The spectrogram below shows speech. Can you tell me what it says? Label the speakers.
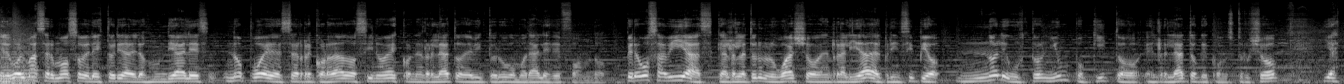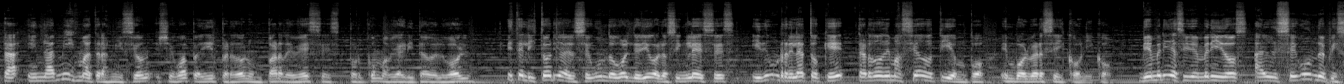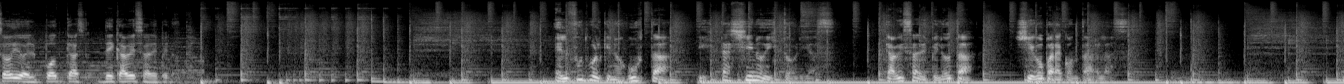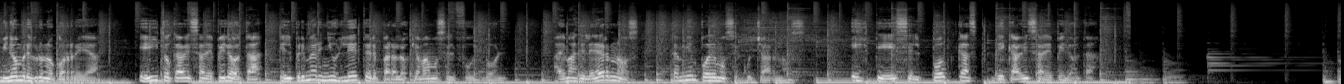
Speaker 1: El gol más hermoso de la historia de los mundiales no puede ser recordado si no es con el relato de Víctor Hugo Morales de fondo. Pero vos sabías que al relator uruguayo en realidad al principio no le gustó ni un poquito el relato que construyó y hasta en la misma transmisión llegó a pedir perdón un par de veces por cómo había gritado el gol. Esta es la historia del segundo gol de Diego a los ingleses y de un relato que tardó demasiado tiempo en volverse icónico. Bienvenidas y bienvenidos al segundo episodio del podcast de Cabeza de Pelota. El fútbol que nos gusta está lleno de historias. Cabeza de Pelota llegó para contarlas. Mi nombre es Bruno Correa. Edito Cabeza de Pelota, el primer newsletter para los que amamos el fútbol. Además de leernos, también podemos escucharnos. Este es el podcast de Cabeza de Pelota.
